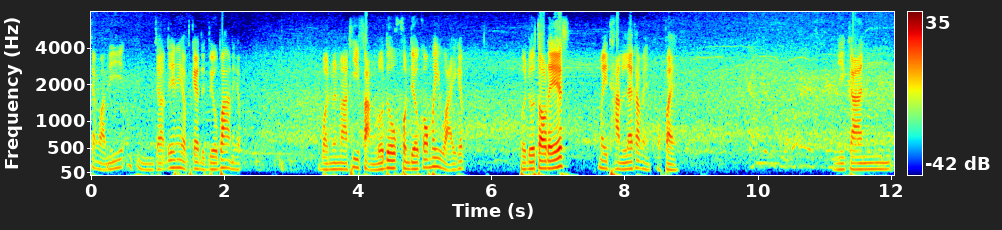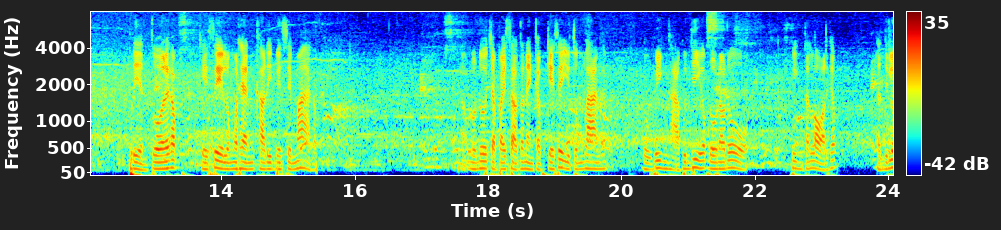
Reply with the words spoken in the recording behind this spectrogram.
จังหวะนี้จะเล่นให้กับแกเรตเบลบ้างนะครับบอลมันมาที่ฝั่งโรนโดคนเดียวก็ไม่ไหวครับเปิดโดตอเรสไม่ทันแล้วครับแม่ออกไป มีการเปลี่ยนตัวแล้วครับ เคเซ่ลงมาแทนคาริเบนเซม่าครับโรนโดจะไปสลับตำแหน่งกับเกเซ่อยู่ตรงกลางครับดูวิ่งหาพื้นที่ครับโรนัลโดวิ่งตลอดครับดันดิโล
